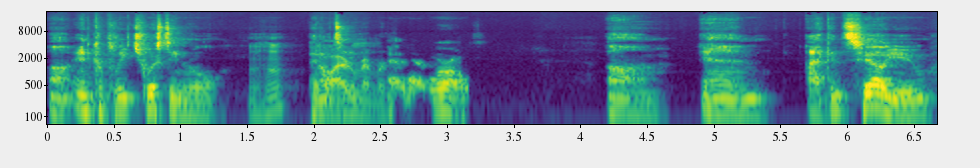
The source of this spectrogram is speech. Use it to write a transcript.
uh, incomplete twisting rule mm-hmm. penalty. Oh, I remember at, at World. Um, and I can tell you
